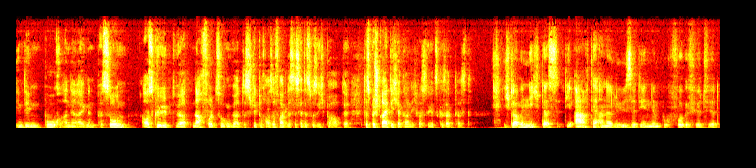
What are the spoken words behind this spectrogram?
in dem Buch an der eigenen Person ausgeübt wird, nachvollzogen wird, das steht doch außer Frage. Das ist ja das, was ich behaupte. Das bestreite ich ja gar nicht, was du jetzt gesagt hast. Ich glaube nicht, dass die Art der Analyse, die in dem Buch vorgeführt wird,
